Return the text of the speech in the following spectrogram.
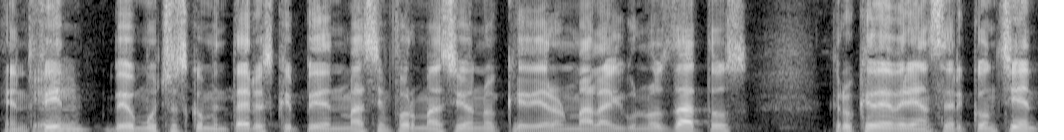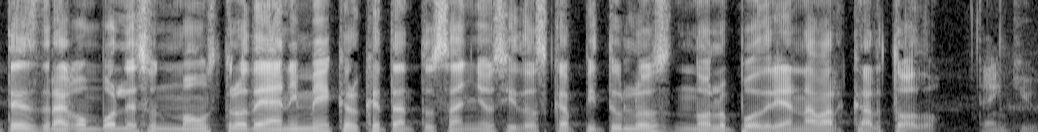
En fin, veo muchos comentarios que piden más información o que dieron mal algunos datos. Creo que deberían ser conscientes. Dragon Ball es un monstruo de anime. Creo que tantos años y dos capítulos no lo podrían abarcar todo. Thank you.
